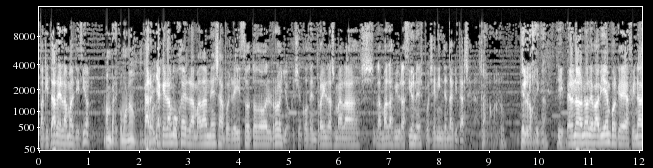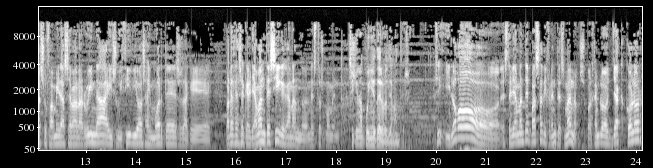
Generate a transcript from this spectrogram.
para quitarle la maldición. Hombre, ¿cómo no? Claro, ya que la mujer, la madame esa, pues le hizo todo el rollo, que se concentró ahí las malas, las malas vibraciones, pues él intenta quitárselas. Claro, claro. Tiene lógica. Sí, pero no, no le va bien porque al final su familia se va a la ruina, hay suicidios, hay muertes, o sea que parece ser que el diamante sigue ganando en estos momentos. Sí que era puñetero el diamante, sí. Sí, y luego este diamante pasa a diferentes manos. Por ejemplo, Jack Collor,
